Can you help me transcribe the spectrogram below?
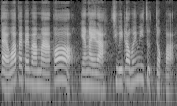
แต่ว่าไปไปมามาๆก็ยังไงล่ะ ชีวิตเราไม่มีจุดจบอะ่ะอ๋อ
